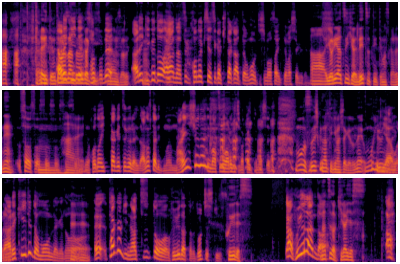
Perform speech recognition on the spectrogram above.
二人で歌丸さんと宇あれ聞いて垣そうそう。でアナウンサーあれ聞くと、ああ、夏、この季節が来たかって思うって島尾さん言ってましたけど、ああより暑い日は列って言ってますからね。そうそうそうそうそう、う。んはい。この1か月ぐらいで、あの二人、もう毎週のように夏の悪口ばっかり言ってましたよね。もう涼しくなってきましたけどね。もう減るんいや、じゃないか。な俺、あれ聞いてて思うんだけど、え。え高木夏と冬だったらどっち好きですか？冬ですあ、冬なんだ。夏が嫌いです。あ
